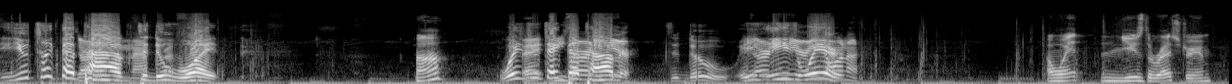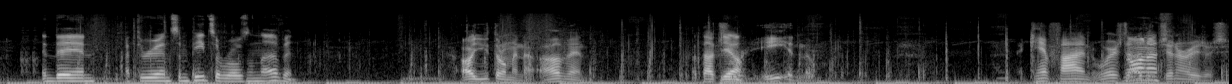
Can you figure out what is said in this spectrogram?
you took that He's time to do us. what? Huh? Where did Hey, you take that already time here. to do? He's, He, already he's here, where? I went and used the restroom, and then I threw in some pizza rolls in the oven. Oh, you throw them in the oven. I thought you Yeah. were eating them. I can't find. Where's the On other us. generators?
